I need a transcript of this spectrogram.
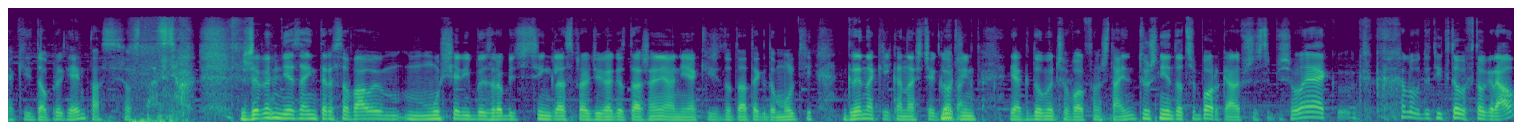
jaki dobry Game Pass ostatnio. Żeby mnie zainteresowały, musieliby zrobić single z prawdziwego zdarzenia, a nie jakiś dodatek do multi. Grę na kilkanaście no godzin, no tak, tak. jak Dumy czy Wolfenstein. Tu już nie do Cyborga, ale wszyscy piszą, e, Call of Duty, kto by w to grał?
